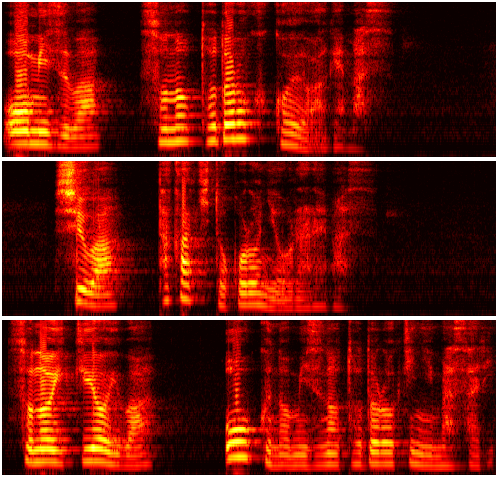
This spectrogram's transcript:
大水はその轟く声を上げます。主は高きところにおられます。その勢いは多くの水の轟に勝り、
